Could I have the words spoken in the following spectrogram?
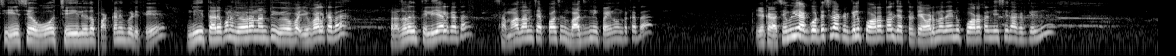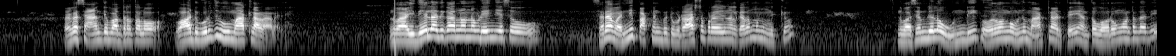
చేసావో చేయలేదో పక్కన పెడితే నీ తరపున వివరణ అంటూ ఇవ్వ ఇవ్వాలి కదా? ప్రజలకు తెలియాలి కదా? సమాధానం చెప్పాల్సిన బాధ్యత నీ పైన ఉంది కదా. ఇక్కడ అసెంబ్లీ ఎగ్గొట్టేసి అక్కడికి వెళ్ళి పోరాటాలు చేస్తాడు ఎవరి మీద నువ్వు పోరాటం చేసేది అక్కడికి వెళ్ళి? పైగా శాంతి భద్రతలో వాటి గురించి నువ్వు మాట్లాడాలి. నువ్వు ఐదేళ్ళు అధికారంలో ఉన్నప్పుడు ఏం చేసావు? సరే అవన్నీ పక్కన పెట్టు. ఇప్పుడు రాష్ట్ర ప్రయోజనాలు కదా మనం ముఖ్యం. నువ్వు అసెంబ్లీలో ఉండి గౌరవంగా ఉండి మాట్లాడితే ఎంత గౌరవంగా ఉంటుంది అది?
